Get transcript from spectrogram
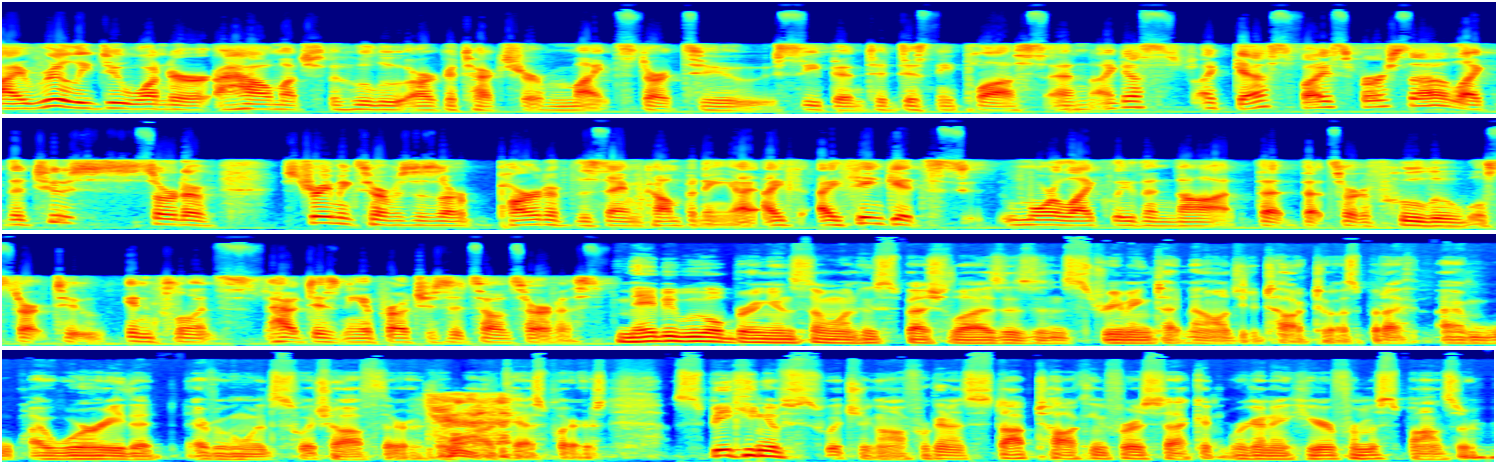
I really do wonder how much the Hulu architecture might start to seep into Disney Plus, and I guess I guess vice versa. Like the two sort of streaming services are part of the same company. I I, I think it's more likely than not that that sort of Hulu will start to influence how Disney approaches its own service. Maybe we will bring in someone who specializes in streaming technology to talk to us, but I I, I worry that everyone would switch off their, their podcast players. Speaking of switching off, we're going to stop talking for a second. We're going to hear from a sponsor.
